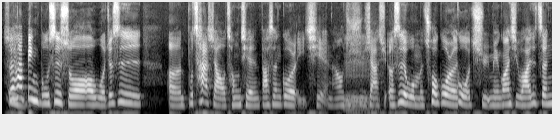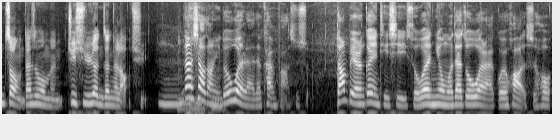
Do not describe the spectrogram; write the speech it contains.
所以他并不是说哦，我就是呃不差小从前发生过的一切，然后继续下去，嗯、而是我们错过了过去没关系，我还是珍重，但是我们继续认真的老去。嗯，那校长，你对未来的看法是什么？当别人跟你提起所谓你有没有在做未来规划的时候？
